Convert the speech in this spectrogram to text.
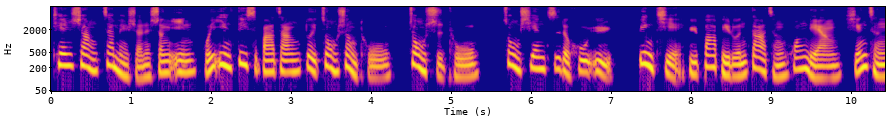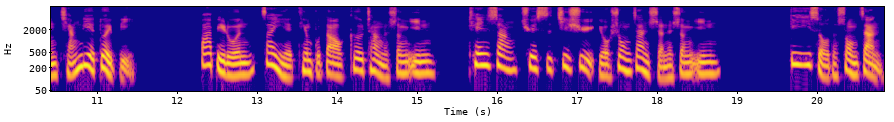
天上赞美神的声音，回应第十八章对众圣徒、众使徒、众先知的呼吁。并且与巴比伦大城荒凉形成强烈对比。巴比伦再也听不到歌唱的声音，天上却是继续有颂赞神的声音。第一首的颂赞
